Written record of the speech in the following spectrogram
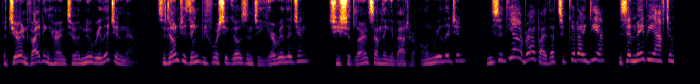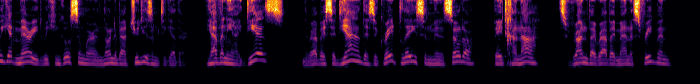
but you're inviting her into a new religion now. So don't you think before she goes into your religion, she should learn something about her own religion? And he said, Yeah, Rabbi, that's a good idea. He said, Maybe after we get married, we can go somewhere and learn about Judaism together. You have any ideas? The rabbi said, Yeah, there's a great place in Minnesota, Beit Chana. It's run by Rabbi Manis Friedman.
